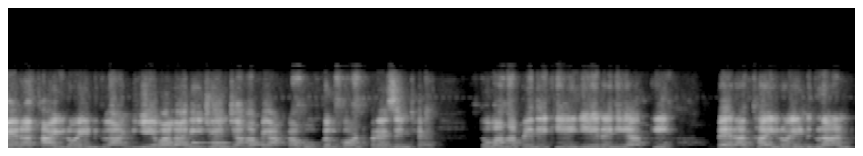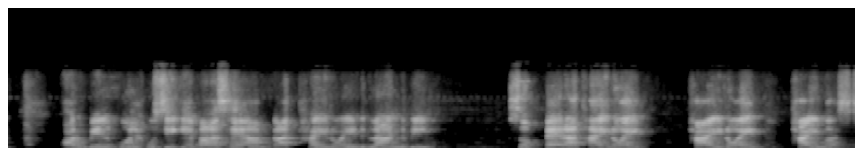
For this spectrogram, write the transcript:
parathyroid gland ये वाला रीजियन जहाँ पे आपका वोकल कॉर्ड प्रेजेंट है। तो वहाँ पे देखिए ये रही आपकी पैराथाइरॉइड ग्लैंड और बिल्कुल उसी के पास है आपका थायराइड ग्लैंड भी। सो पैराथाइरॉइड थायराइड थाइमस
